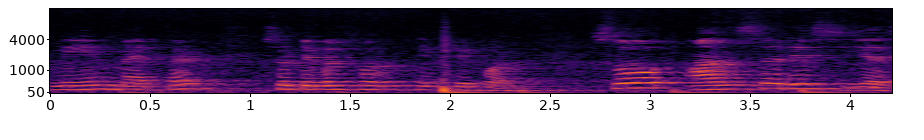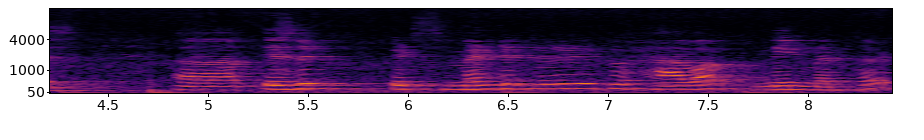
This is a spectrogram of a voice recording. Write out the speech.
main method suitable for entry point. So answer is yes. Uh, is it it's mandatory to have a main method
